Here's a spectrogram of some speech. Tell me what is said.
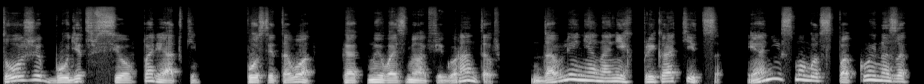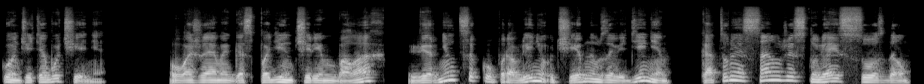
тоже будет все в порядке. После того, как мы возьмем фигурантов, давление на них прекратится, и они смогут спокойно закончить обучение. Уважаемый господин Черембалах вернется к управлению учебным заведением, которое сам же с нуля и создал,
